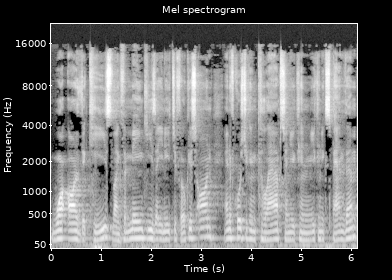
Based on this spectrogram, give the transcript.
what are the keys, like the main keys that you need to focus on. And of course you can collapse and you can, you can expand them.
